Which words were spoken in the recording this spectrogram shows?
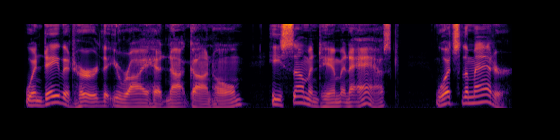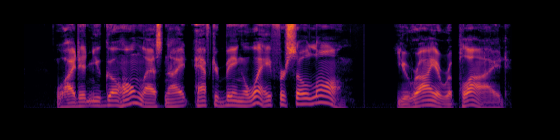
When David heard that Uriah had not gone home, he summoned him and asked, What's the matter? Why didn't you go home last night after being away for so long? Uriah replied,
